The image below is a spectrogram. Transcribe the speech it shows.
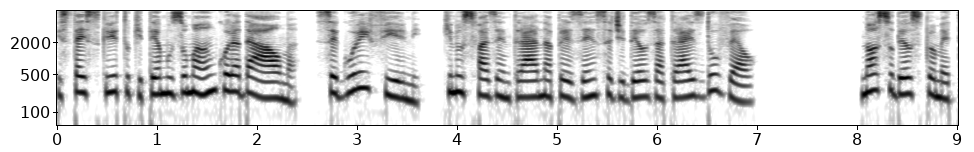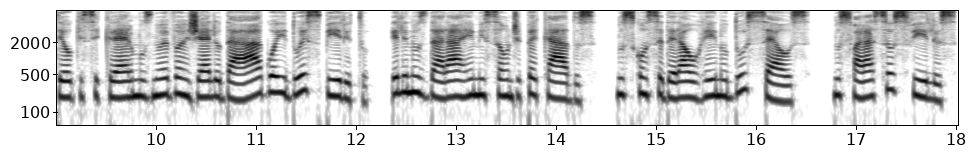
Está escrito que temos uma âncora da alma, segura e firme, que nos faz entrar na presença de Deus atrás do véu. Nosso Deus prometeu que se crermos no Evangelho da água e do Espírito, Ele nos dará a remissão de pecados, nos concederá o reino dos céus, nos fará seus filhos,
